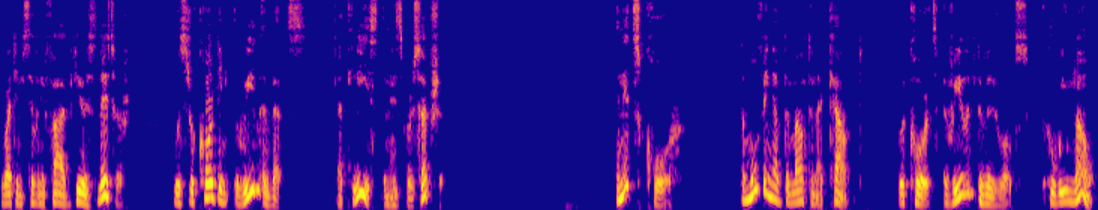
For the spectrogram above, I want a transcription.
writing 75 years later, was recording real events, at least in his perception. In its core, the moving of the mountain account records real individuals who we know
